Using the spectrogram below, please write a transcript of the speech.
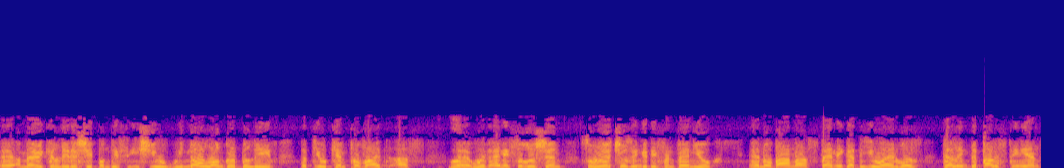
uh, American leadership on this issue. We no longer believe that you can provide us Well- uh, with any solution, so we are choosing a different venue. And Obama, standing at the UN, was telling the Palestinians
